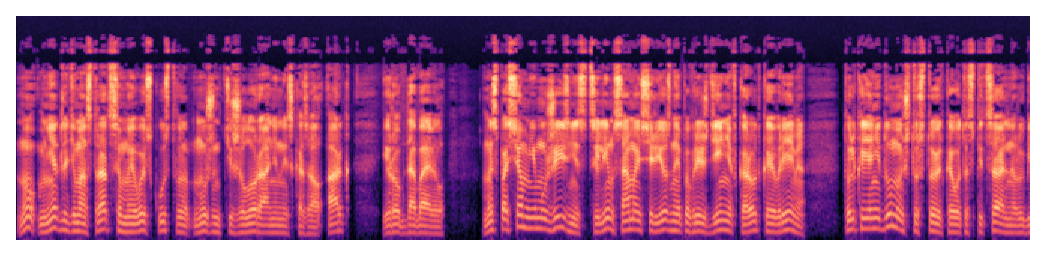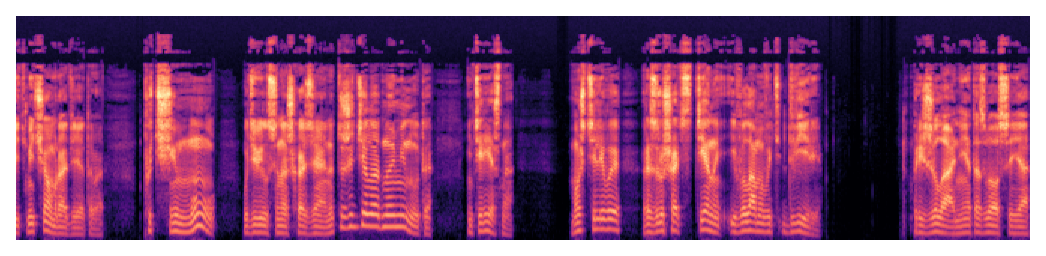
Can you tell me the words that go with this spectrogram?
«Ну, мне для демонстрации моего искусства нужен тяжело раненый», — сказал Арк, и Роб добавил. «Мы спасем ему жизнь, исцелим самое серьезное повреждение в короткое время». Только я не думаю, что стоит кого-то специально рубить мечом ради этого». «Почему?» — удивился наш хозяин. «Это же дело одной минуты. Интересно, можете ли вы разрушать стены и выламывать двери?» «При желании», — отозвался я,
